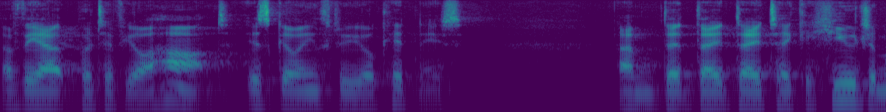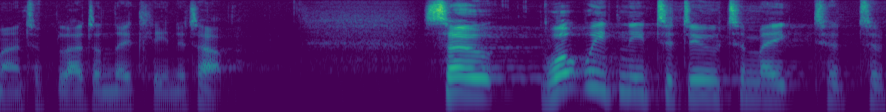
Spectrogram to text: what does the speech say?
of the output of your heart is going through your kidneys. Um, they, they, they take a huge amount of blood and they clean it up. So what we'd need to do to, make, to, to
